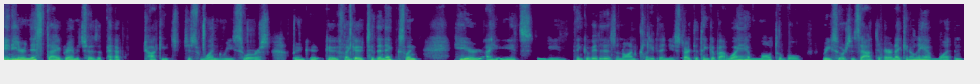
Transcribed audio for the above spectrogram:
And here in this diagram, it shows a PEP talking to just one resource. But if I go to the next one, here I, it's you think of it as an enclave. Then you start to think about, well, I have multiple resources out there, and I can only have one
